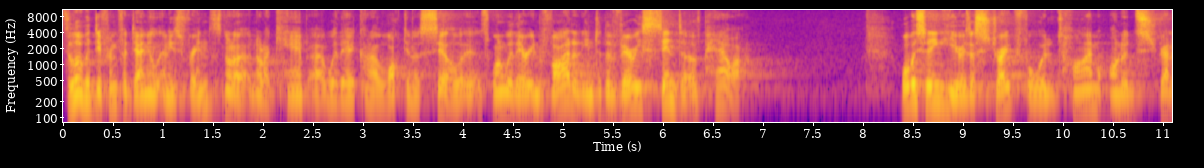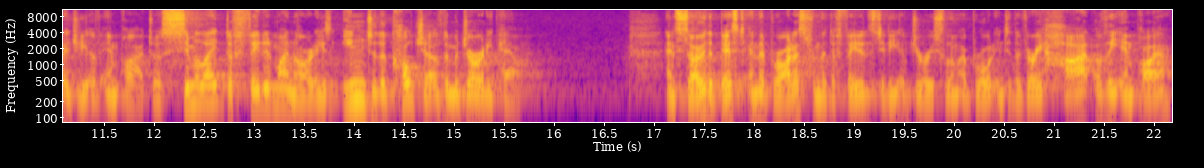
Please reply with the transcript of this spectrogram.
It's a little bit different for Daniel and his friends. It's not a, not a camp uh, where they're kind of locked in a cell, it's one where they're invited into the very centre of power. What we're seeing here is a straightforward, time honoured strategy of empire to assimilate defeated minorities into the culture of the majority power. And so the best and the brightest from the defeated city of Jerusalem are brought into the very heart of the empire,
